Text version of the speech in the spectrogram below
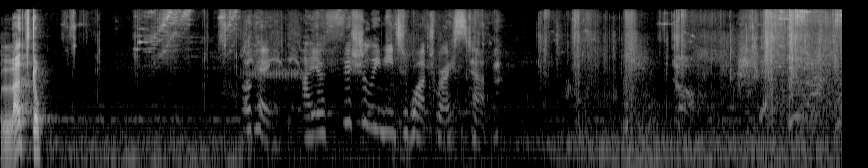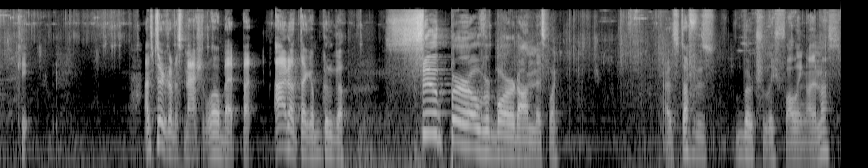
let's go. Officially need to watch where I step. Okay. I'm still gonna smash a little bit, but I don't think I'm gonna go super overboard on this one. Uh, stuff is literally falling on us.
